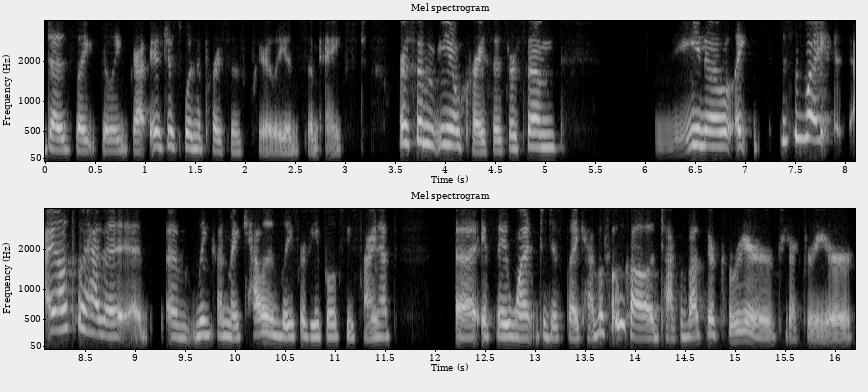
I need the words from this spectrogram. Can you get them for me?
does like really gra- is just when the person is clearly in some angst or some you know crisis or some you know like this is why I also have a, a, link on my Calendly for people to sign up uh, if they want to just like have a phone call and talk about their career trajectory or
